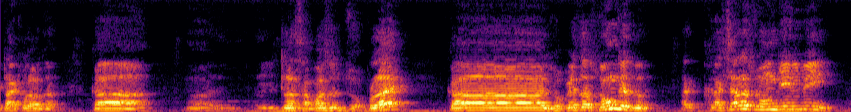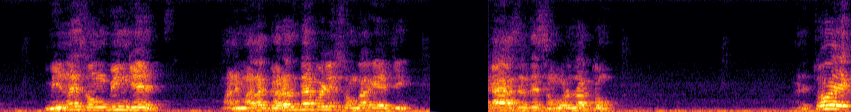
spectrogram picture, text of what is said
टाकला होता. का इथला सभासद झोपलाय? का झोपेचा सोंग घेतो? अरे कशाला सोंग घेईल मी? मी नाही सोंग बिंग घेत. आणि मला गरज नाही पडली सोंगा घ्यायची. काय असेल ते समोर जातो. आणि तो एक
